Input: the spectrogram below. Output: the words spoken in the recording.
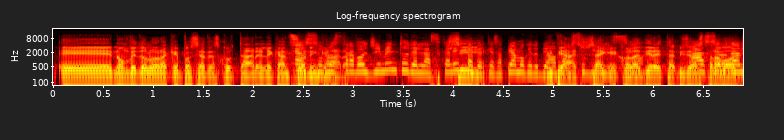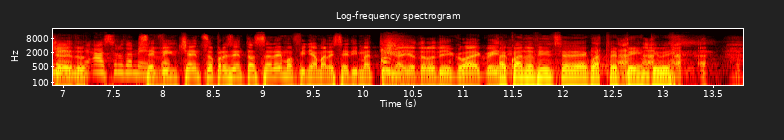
e non vedo l'ora che possiate ascoltare le canzoni in gara. stravolgimento della scaletta sì, perché sappiamo che dobbiamo mi piace, sai che con la diretta bisogna stravolgere tutto. Assolutamente. Se Vincenzo presenta a Sanremo finiamo alle 6 di mattina, io te lo dico. Eh, quindi... quando finisce alle 4.20.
